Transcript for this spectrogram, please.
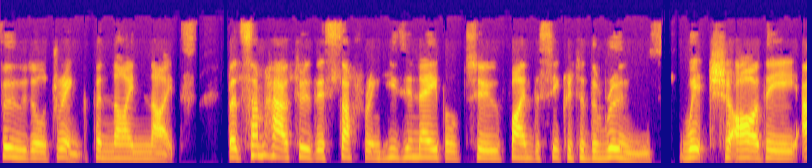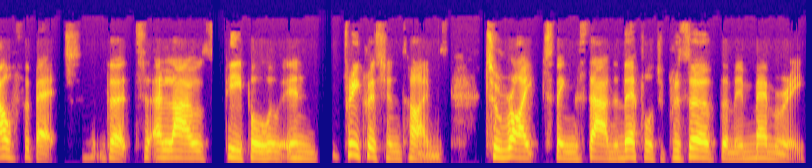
food or drink for nine nights. But somehow through this suffering, he's enabled to find the secret of the runes, which are the alphabet that allows people in pre Christian times to write things down and therefore to preserve them in memory.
